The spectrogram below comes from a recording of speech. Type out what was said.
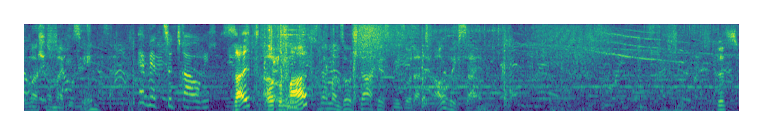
Sowas schon mal gesehen? Er wirkt zu traurig. Salzautomat? Wenn man so stark ist, wieso dann traurig sein? Das.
